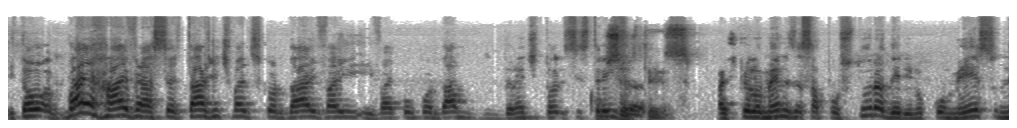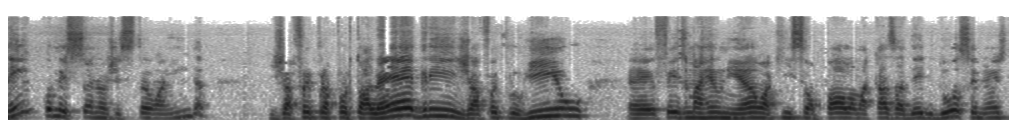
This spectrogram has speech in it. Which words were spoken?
Então, vai errar e vai acertar, a gente vai discordar e vai, e vai concordar durante todos esses três Com certeza. anos. Mas pelo menos essa postura dele no começo, nem começando a gestão ainda, já foi para Porto Alegre, já foi para o Rio, é, fez uma reunião aqui em São Paulo, na casa dele, duas reuniões,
